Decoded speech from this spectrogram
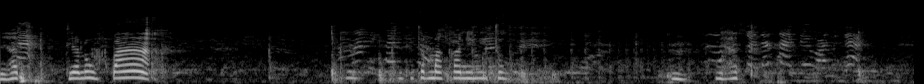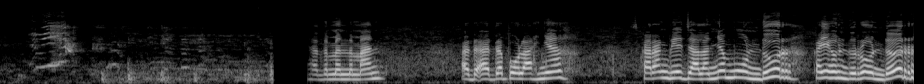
lihat dia lupa kita makanin itu hmm, lihat. Ya teman-teman. Ada-ada polanya. Sekarang dia jalannya mundur. Kayak undur-undur.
